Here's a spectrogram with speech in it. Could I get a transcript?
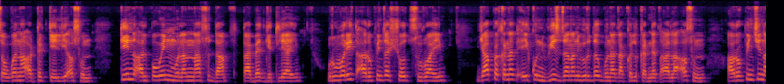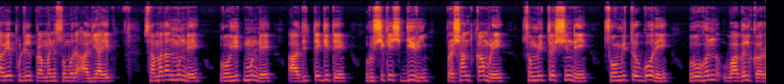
चौघांना अटक केली असून तीन अल्पवयीन मुलांना सुद्धा ताब्यात घेतले आहे. उर्वरित आरोपींचा शोध सुरू आहे. या प्रकरणात एकूण वीस जणांविरुद्ध गुन्हा दाखल करण्यात आला असून आरोपींची नावे पुढील प्रमाणे समोर आली आहेत. समाधान मुंडे रोहित मुंडे आदित्य गीते ऋषिकेश गिरी प्रशांत कांबळे सौमित्र शिंदे सौमित्र गोरे रोहन वागलकर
